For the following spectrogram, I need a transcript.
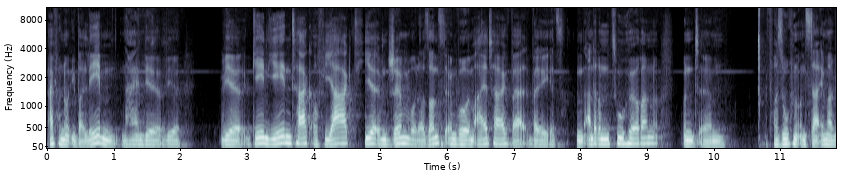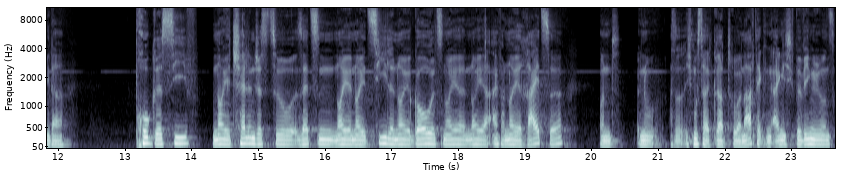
einfach nur überleben. Nein, wir, wir, wir gehen jeden Tag auf Jagd hier im Gym oder sonst irgendwo im Alltag bei, bei jetzt anderen Zuhörern und ähm, versuchen uns da immer wieder progressiv neue Challenges zu setzen, neue, neue Ziele, neue Goals, neue, neue, einfach neue Reize. Und wenn du, also ich musste halt gerade drüber nachdenken, eigentlich bewegen wir uns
